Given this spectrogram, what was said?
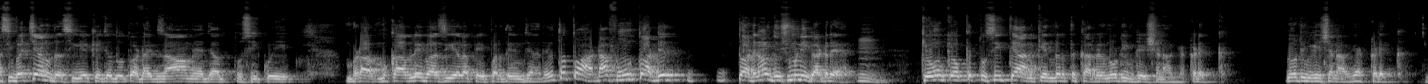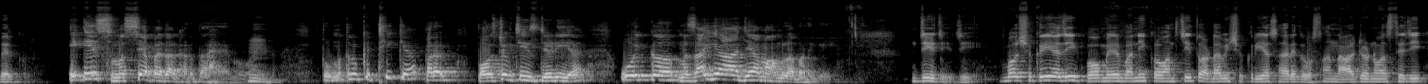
ਅਸੀਂ ਬੱਚਿਆਂ ਨੂੰ ਦਸੀਏ ਕਿ ਜਦੋਂ ਤੁਹਾਡਾ ਐਗਜ਼ਾਮ ਹੈ ਜਾਂ ਤੁਸੀਂ ਕੋਈ ਬੜਾ ਮੁਕਾਬਲੇਬਾਜ਼ੀ ਵਾਲਾ ਪੇਪਰ ਦੇਣ ਜਾ ਰਹੇ ਹੋ ਤਾਂ ਤੁਹਾਡਾ ਫੋਨ ਤੁਹਾਡੇ ਤੁਹਾਡੇ ਨਾਲ ਦੁਸ਼ਮਣੀ ਕੱਢ ਰਿਹਾ। ਹੂੰ। ਕਿਉਂ? ਕਿਉਂਕਿ ਤੁਸੀਂ ਧਿਆਨ ਕੇਂਦਰਿਤ ਕਰ ਰਹੇ ਹੋ। ਨੋਟੀਫਿਕੇਸ਼ਨ ਆ ਗਿਆ ਕੜਿਕ। ਨੋਟੀਫਿਕੇਸ਼ਨ ਆ ਗਿਆ ਕੜਿਕ। ਬਿਲਕੁਲ। ਇਹ ਇਹ ਸਮੱਸਿਆ ਪੈਦਾ ਕਰਦਾ ਹੈ ਮੋਬਾਈਲ ਤਾਂ। ਮਤਲਬ ਕਿ ਠੀਕ ਹੈ ਪਰ ਪੋਜ਼ਿਟਿਵ ਚੀਜ਼ ਜਿਹੜੀ ਹੈ ਉਹ ਇੱਕ ਮਜ਼ਾਈਆ ਜਿਹਾ ਮਾਮਲਾ ਬਣ ਗਈ। ਜੀ ਜੀ ਜੀ। ਬਹੁਤ ਸ਼ੁਕਰੀਆ ਜੀ ਬਹੁਤ ਮਿਹਰਬਾਨੀ। ਕੁਲਵੰਤ ਜੀ ਤੁਹਾਡਾ ਵੀ ਸ਼ੁਕਰੀਆ ਸਾਰੇ ਦੋਸਤਾਂ ਨਾਲ ਜੁੜਨ ਵਾਸਤੇ ਜੀ।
